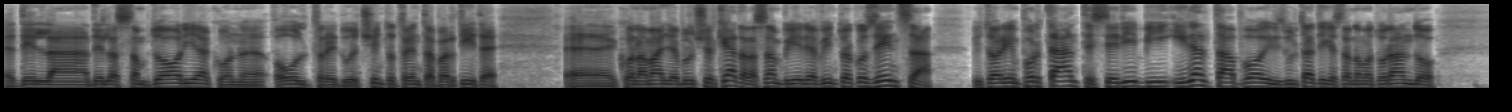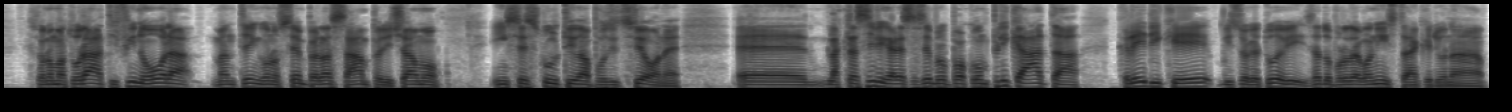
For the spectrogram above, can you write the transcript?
eh, della, della Sampdoria con eh, oltre 230 partite eh, con la maglia blu cerchiata. La Samp ieri ha vinto a Cosenza, vittoria importante, Serie B. In realtà poi i risultati che stanno maturando sono maturati finora, mantengono sempre la Samp diciamo, in sest'ultima posizione. Eh, la classifica resta sempre un po' complicata. Credi che, visto che tu sei stato protagonista anche di una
